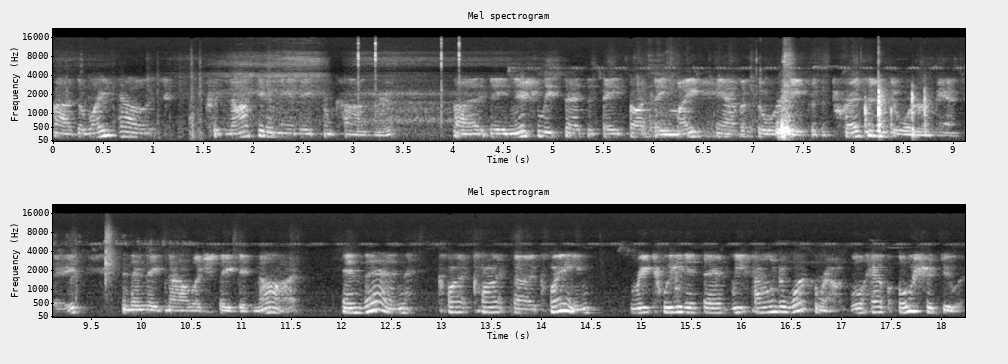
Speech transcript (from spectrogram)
Uh, the White House could not get a mandate from Congress. Uh, they initially said that they thought they might have authority for the president to order a mandate, and then they acknowledged they did not. And then Uh, retweeted that we found a workaround. We'll have OSHA do it.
